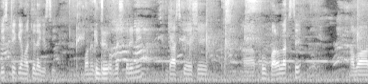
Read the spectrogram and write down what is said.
বিচ থেকে আমরা চলে গেছি। কিন্তু- প্রবেশ করিনি। কিন্তু আজকে এসে খুব ভালো লাগছে। আবার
